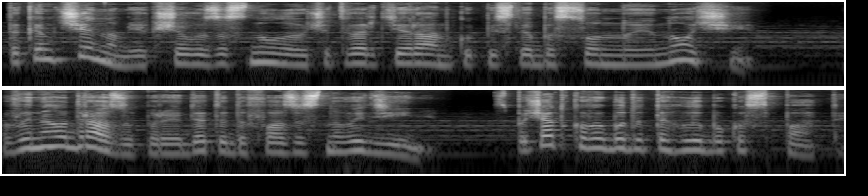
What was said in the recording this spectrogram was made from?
Таким чином, якщо ви заснули о четвертій ранку після безсонної ночі, ви не одразу перейдете до фази сновидінь. Спочатку ви будете глибоко спати,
